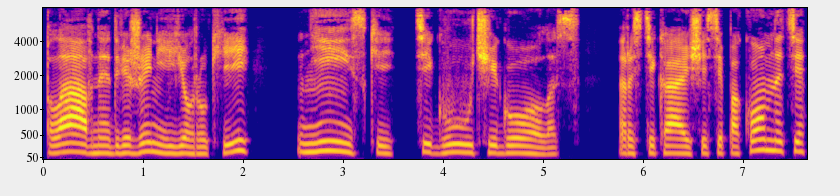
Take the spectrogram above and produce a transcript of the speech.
плавное движение ее руки, низкий, тягучий голос, растекающийся по комнате,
